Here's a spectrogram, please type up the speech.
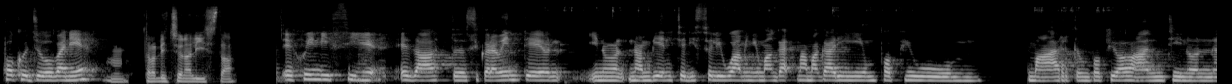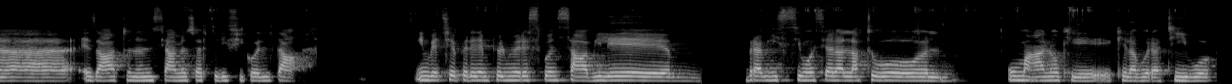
poco giovane. Mm, tradizionalista. E quindi sì, esatto, sicuramente in un ambiente di soli uomini, ma magari un po' più mm, smart, un po' più avanti, non, eh, esatto, non si hanno certe difficoltà. Invece, per esempio, il mio responsabile, bravissimo sia dal lato umano che, che lavorativo.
